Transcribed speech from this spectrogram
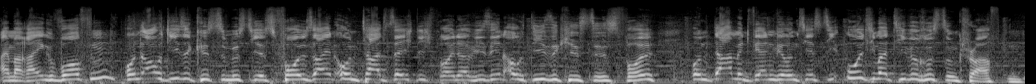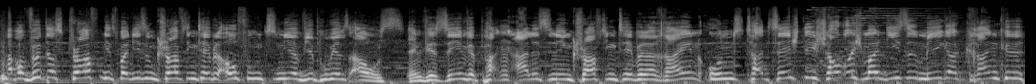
einmal reingeworfen. Und auch diese Kiste müsste jetzt voll sein. Und tatsächlich, Freunde, wir sehen, auch diese Kiste ist voll. Und damit werden wir uns jetzt die ultimative Rüstung craften. Aber wird das Craften jetzt bei diesem Crafting Table auch funktionieren? Wir probieren es aus. Denn wir sehen, wir packen alles in den Crafting Table rein. Und tatsächlich, schaut euch mal diese mega kranke,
